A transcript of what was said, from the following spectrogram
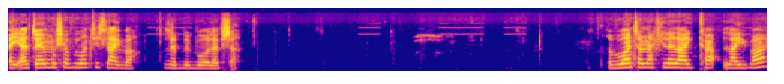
Ej, ale to ja musiał wyłączyć live'a, żeby było lepsze. To wyłączam na chwilę lajka, live'a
